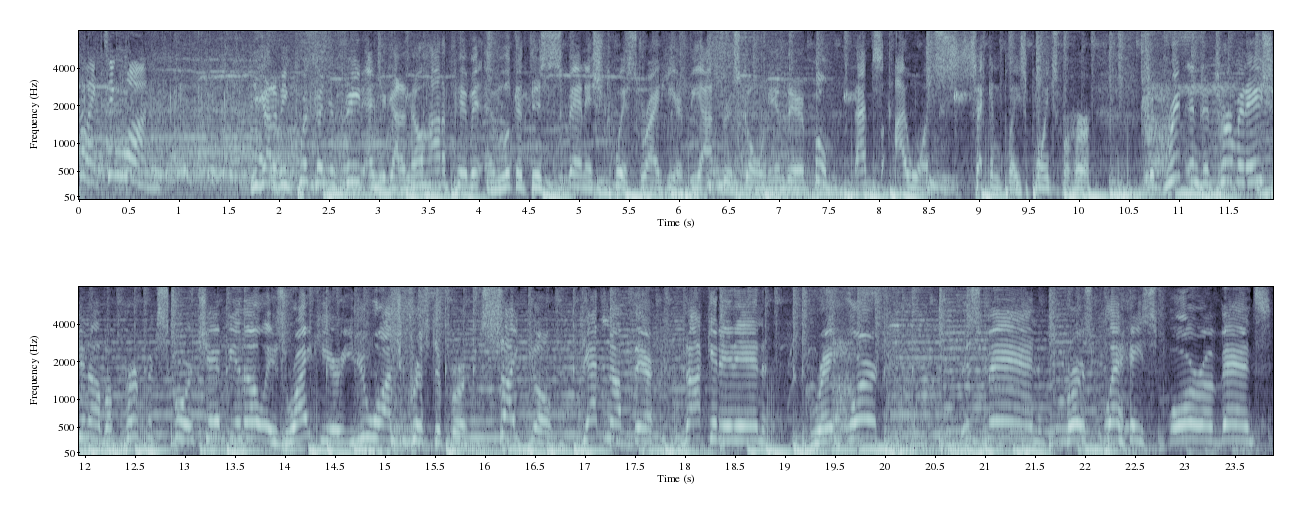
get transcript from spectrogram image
collecting 1. You got to be quick on your feet and you got to know how to pivot. And look at this Spanish twist right here. Beatrice going in there. Boom. That's, I want second place points for her. The grit and determination of a perfect score champion, though, is right here. You watch Christopher, psycho, getting up there, knocking it in. Great work. This man, first place, four events.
